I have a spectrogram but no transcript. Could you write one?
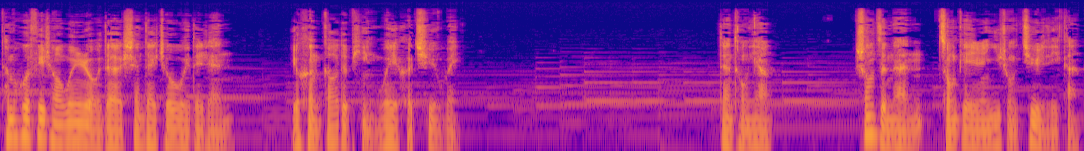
他们会非常温柔地善待周围的人，有很高的品味和趣味。但同样。双子男总给人一种距离感，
